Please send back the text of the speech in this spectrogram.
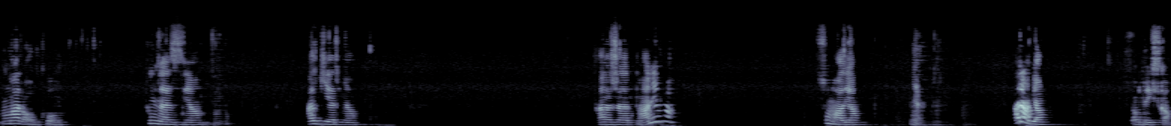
Maroko, Tunezja, Algieria. Ale że ma? Somalia. Nie. Arabia Saudyjska.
